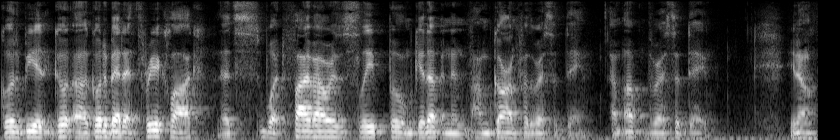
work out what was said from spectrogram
go to be at, go uh, go to bed at three o'clock. That's what five hours of sleep. Boom, get up, and then I'm gone for the rest of the day. I'm up the rest of the day. You know.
